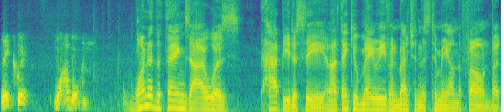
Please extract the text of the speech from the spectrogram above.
they quit wobbling. one of the things I was happy to see, and I think you may have even mentioned this to me on the phone, but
